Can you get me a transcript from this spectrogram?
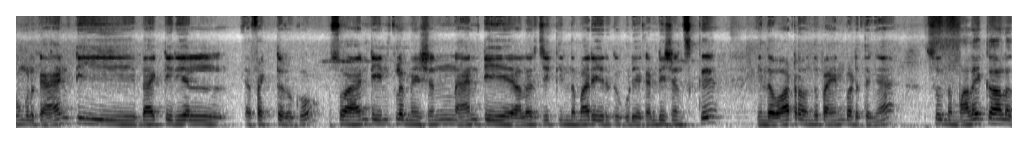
உங்களுக்கு ஆன்டி பேக்டீரியல் எஃபெக்ட் இருக்கும். So anti inflammation anti allergic இந்த மாதிரி இருக்கக்கூடிய கண்டிஷன்ஸ்க்கு இந்த வாட்டரை வந்து பயன்படுத்துங்க. ஸோ இந்த மழைக்கால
